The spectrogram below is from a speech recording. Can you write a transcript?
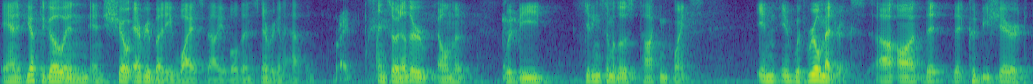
And if you have to go and, and show everybody why it's valuable, then it's never going to happen. Right. And so another element would be getting some of those talking points in, in with real metrics uh, on, that, that could be shared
